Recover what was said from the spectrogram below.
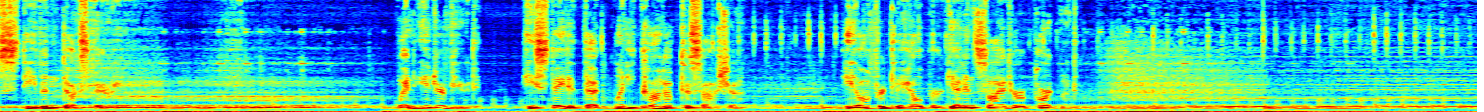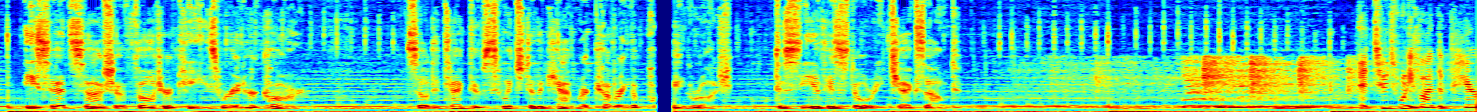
Stephen Duxbury. When interviewed, he stated that when he caught up to Sasha, he offered to help her get inside her apartment. He said Sasha thought her keys were in her car. So detectives switched to the camera covering the parking garage to see if his story checks out. 225, the pair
